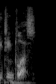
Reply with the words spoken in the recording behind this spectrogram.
18 plus.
